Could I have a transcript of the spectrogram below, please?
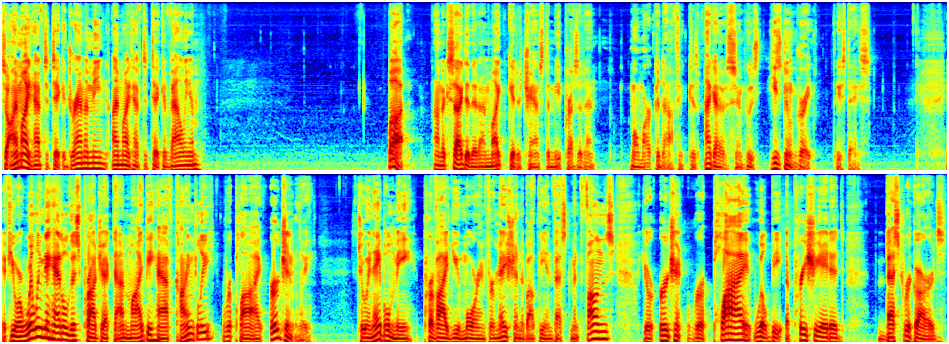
So I might have to take a Dramamine. I might have to take a Valium. But I'm excited that I might get a chance to meet President Muammar Gaddafi because I got to assume who's, he's doing great these days. If you are willing to handle this project on my behalf, kindly reply urgently to enable me provide you more information about the investment funds. Your urgent reply will be appreciated. Best regards,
